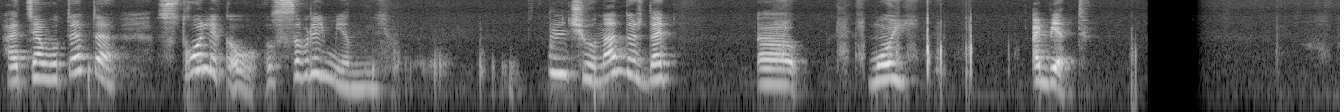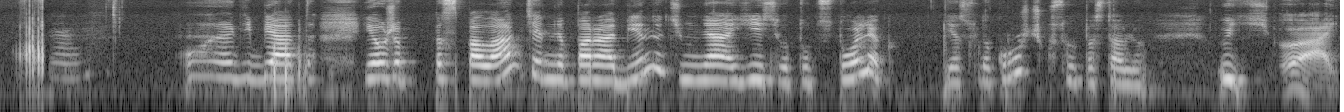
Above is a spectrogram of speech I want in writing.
Хотя вот это столик э, современный. Ничего, надо ждать э, мой обед. Ой, ребята, я уже поспала, теперь мне пора обедать. У меня есть вот тут столик. Я сюда кружечку свою поставлю. Ой, ай.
